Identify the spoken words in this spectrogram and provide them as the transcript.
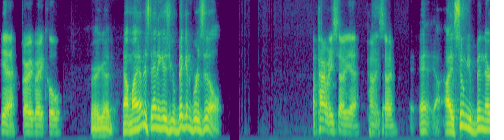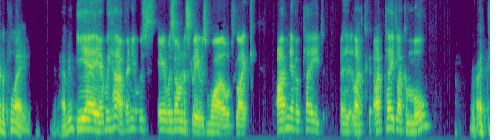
yeah, very very cool. Very good. Now, my understanding is you're big in Brazil. Apparently so. Yeah. Apparently so. I assume you've been there to play. Have you? Yeah, yeah, we have, and it was it was honestly it was wild. Like I've never played uh, like I played like a mall, right?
